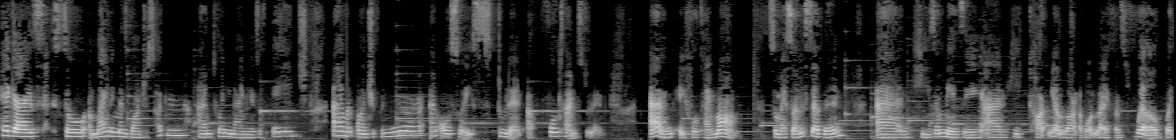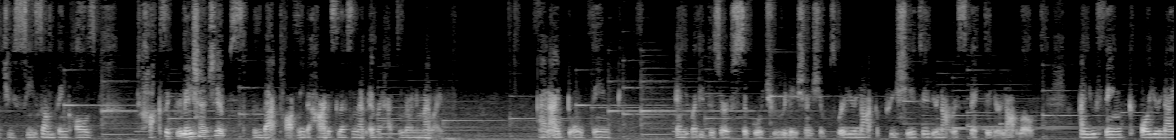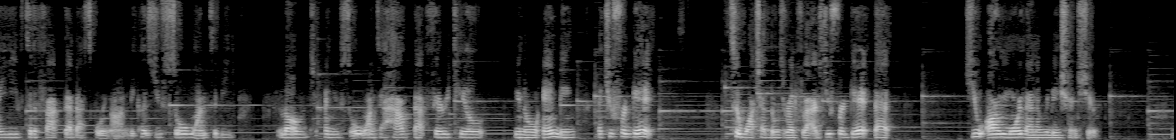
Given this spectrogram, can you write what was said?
Hey guys, so my name is Bonjus Hutton. I'm 29 years of age. I'm an entrepreneur and also a student, a full time student, and a full time mom. So my son is seven and he's amazing and he taught me a lot about life as well. But you see something called toxic relationships that taught me the hardest lesson I've ever had to learn in my life. And I don't think anybody deserves to go through relationships where you're not appreciated, you're not respected, you're not loved. And you think, or you're naive to the fact that that's going on because you so want to be loved and you so want to have that fairy tale, you know, ending that you forget to watch at those red flags. You forget that you are more than a relationship.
